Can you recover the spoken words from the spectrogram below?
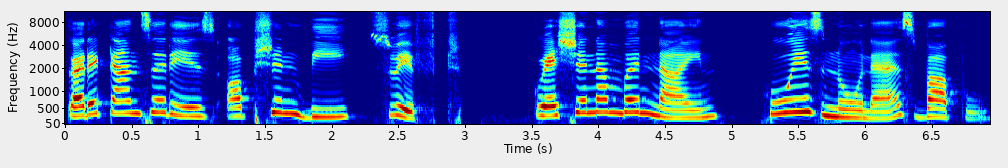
Correct answer is option B swift. Question number 9 Who is known as Bapu?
